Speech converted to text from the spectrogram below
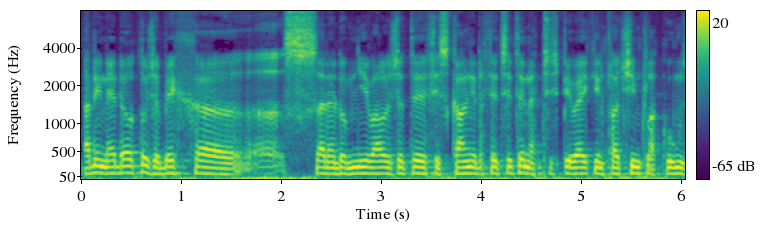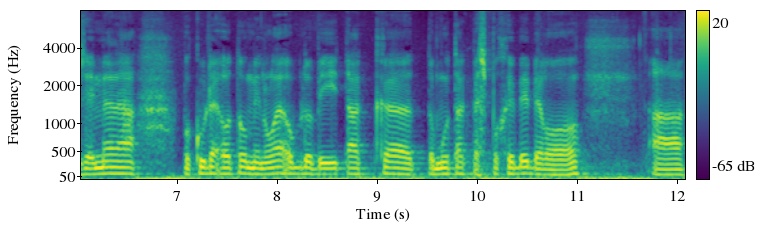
Tady nejde o to, že bych eh, se nedomníval, že ty fiskální deficity nepřispívají k inflačním tlakům, zejména pokud jde o to minulé období, tak eh, tomu tak bez pochyby bylo. A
